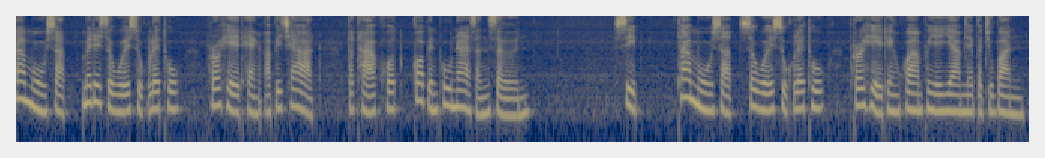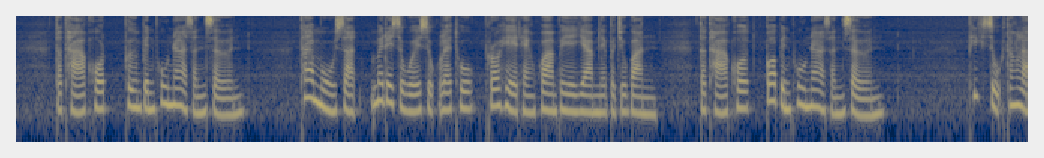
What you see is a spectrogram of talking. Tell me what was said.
ถ้าหมูสัตว์ไม่ได้เสวยสุขและทุกข์ เพราะเหตุแห่งอภิชาติ ตถาคตก็เป็นผู้น่าสรรเสริญ 10. ถ้าหมูสัตว์เสวยสุขและทุกข์ ราะเหตุแห่งความพยายามในปัจจุบัน ตถาคตพึงเป็นผู้น่าสรรเสริญ ถ้าหมูสัตว์ไม่ได้สวยสุขและทุกข์เพราะเหตุแห่งความพยายามในปัจจุบัน ตถาคตก็เป็นผู้น่าสรรเสริญ ภิกษุทั้งหล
